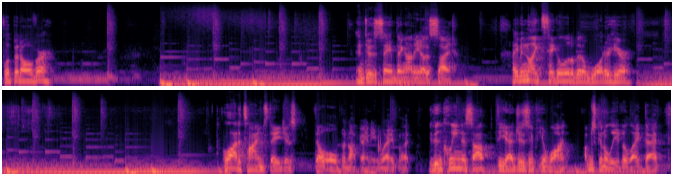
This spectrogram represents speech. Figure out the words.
Flip it over. And do the same thing on the other side. I even like to take a little bit of water here. A lot of times they just, they'll open up anyway, but you can clean this up, the edges if you want. I'm just gonna leave it like that.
